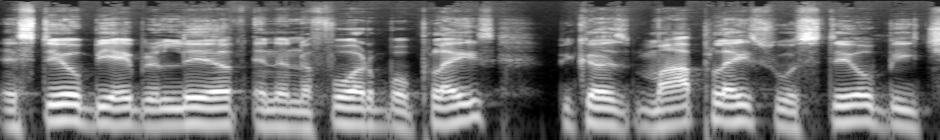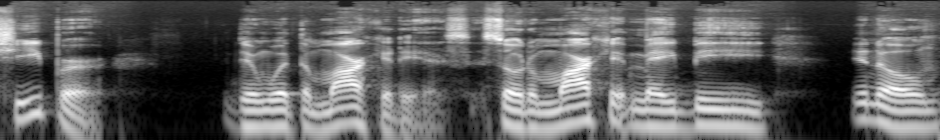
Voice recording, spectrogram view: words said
and still be able to live in an affordable place because my place will still be cheaper than what the market is. So the market may be, you know,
